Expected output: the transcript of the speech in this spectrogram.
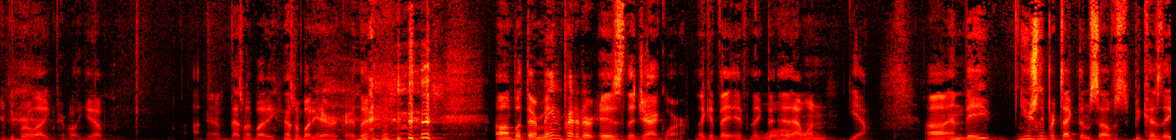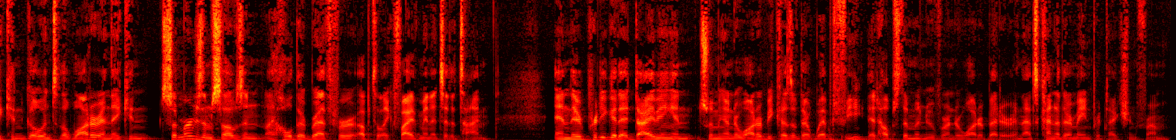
and people are like, people are like, "Yep, Yeah. that's my buddy. That's my buddy Eric right there." um, but their main predator is the jaguar. Like if they if Whoa. that one, yeah. Uh, and they usually protect themselves because they can go into the water and they can submerge themselves and like, hold their breath for up to like five minutes at a time. And they're pretty good at diving and swimming underwater because of their webbed feet. It helps them maneuver underwater better, and that's kind of their main protection from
